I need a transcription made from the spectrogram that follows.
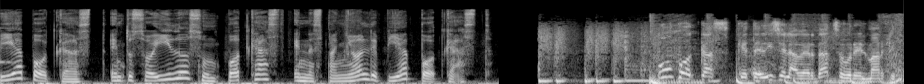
Pia Podcast, en tus oídos un podcast en español de Pia Podcast. Un podcast que te dice la verdad sobre el marketing.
